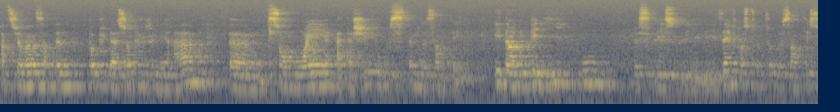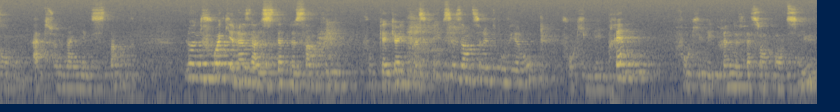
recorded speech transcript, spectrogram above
particulièrement dans certaines populations plus vulnérables, euh, qui sont moins attachées au système de santé. Et dans les pays où les, infrastructures de santé sont absolument inexistantes, là, une fois qu'il reste dans le système de santé, il faut que quelqu'un y prescrive ces antirétroviraux, il faut qu'il les prenne, il faut qu'il les prenne de façon continue,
